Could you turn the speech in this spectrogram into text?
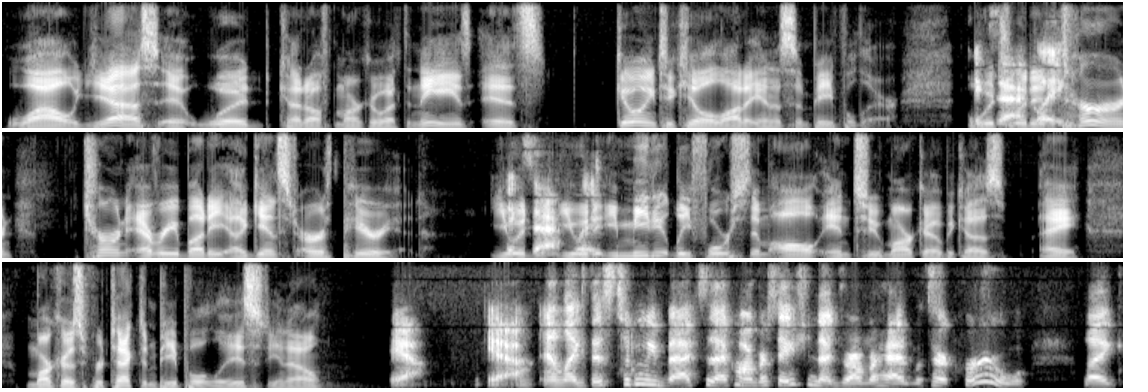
While, yes, it would cut off Marco at the knees, it's going to kill a lot of innocent people there, which would in turn turn everybody against Earth, period. You would you would immediately force them all into Marco because, hey, Marco's protecting people at least, you know? Yeah. Yeah. And like this took me back to that conversation that drummer had with her crew. Like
